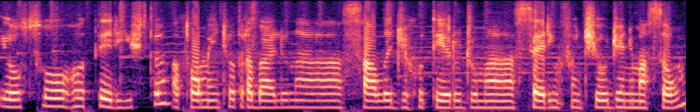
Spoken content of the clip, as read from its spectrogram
eu sou roteirista. Atualmente eu trabalho na sala de roteiro de uma série infantil de animação.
